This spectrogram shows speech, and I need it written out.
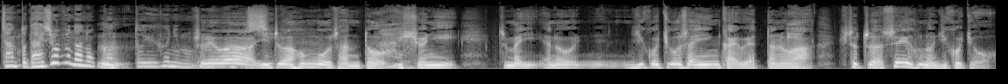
ちゃんと大丈夫なのかというふうにも、それは、実は本郷さんと一緒に、はい、つまり、あの、事故調査委員会をやったのは、一つは政府の事故調、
